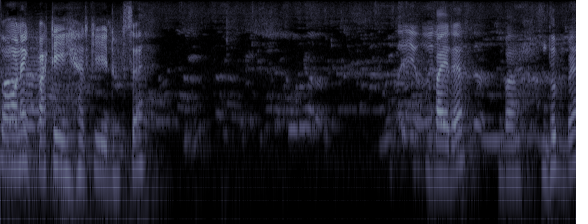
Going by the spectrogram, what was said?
তো অনেক পার্টি আর কি ঢুকছে। বাইরে বা ঢুকবে।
